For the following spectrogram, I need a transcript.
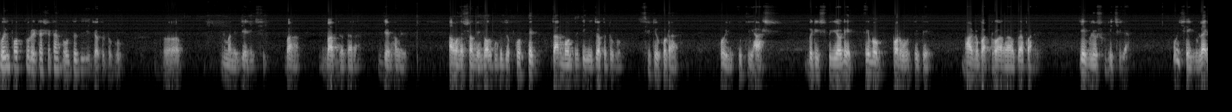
বইপত্র এটা সেটা বলতে দিয়ে যতটুকু মানে জেনেছি বা বাপদাদারা যেভাবে আমাদের সঙ্গে গল্পগুজব করতেন, তার মধ্যে দিয়ে যতটুকু সিটে ফোটা ওই ইতিহাস ব্রিটিশ পিরিয়ডে এবং পরবর্তীতে ভাগবাটোয়ারার ব্যাপারে যেগুলো শুনেছিলাম, ওই সেইগুলাই।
